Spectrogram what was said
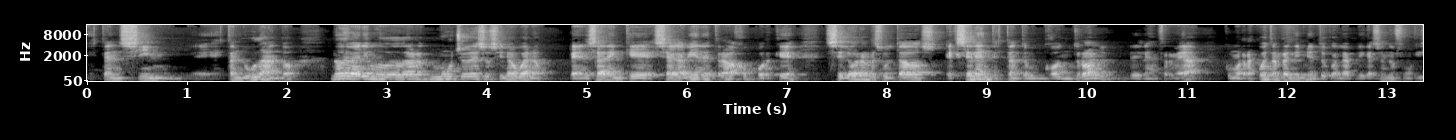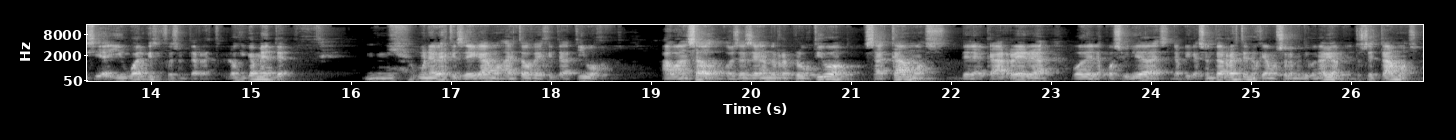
están, sin, eh, están dudando. No deberíamos dudar mucho de eso, sino, bueno, pensar en que se haga bien el trabajo porque se logran resultados excelentes, tanto en control de la enfermedad como respuesta en rendimiento con la aplicación de un fungicida, igual que si fuese un terrestre. Lógicamente, una vez que llegamos a estados vegetativos avanzados o ya llegando reproductivo, sacamos de la carrera o de las posibilidades de aplicación terrestre y nos quedamos solamente con avión. Entonces estamos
